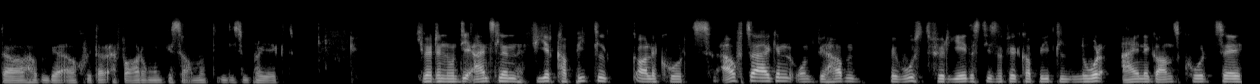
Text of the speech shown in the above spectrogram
da haben wir auch wieder Erfahrungen gesammelt in diesem Projekt. Ich werde nun die einzelnen vier Kapitel alle kurz aufzeigen und wir haben bewusst für jedes dieser vier Kapitel nur eine ganz kurze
